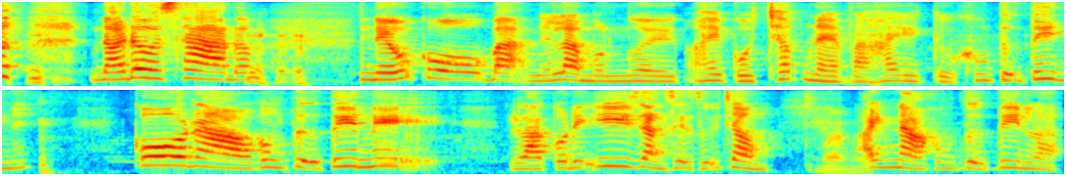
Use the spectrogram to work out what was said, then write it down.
Nói đâu xa đâu. Nếu cô bạn ấy là một người hay cố chấp này và hay kiểu không tự tin ấy cô nào không tự tin ấy là cô đấy y rằng sẽ giữ chồng. Vâng. anh nào không tự tin là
